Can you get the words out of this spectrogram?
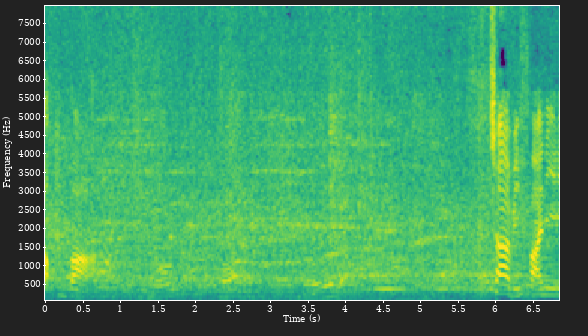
Hot dog bar. Try to be funny.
